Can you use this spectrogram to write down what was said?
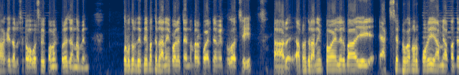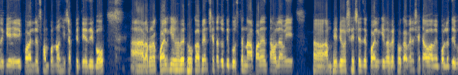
থাকে, তাহলে সেটা অবশ্যই কমেন্ট করে জানাবেন। তো বন্ধুরা, দেখতেই পাচ্ছেন রানিং কয়েলের চার নম্বর কয়েলটা আমি ঢোকাচ্ছি। আর আপনাদের রানিং কয়েলের বা এই এক ঢোকানোর পরেই আমি আপনাদেরকে এই কয়েলের সম্পূর্ণ হিসাবটি দিয়ে দিব। আর আপনারা কয়েল কীভাবে ঢোকাবেন সেটা যদি বুঝতে না পারেন, তাহলে আমি ভিডিও শেষে যে কয়েল কীভাবে ঢোকাবেন সেটাও আমি বলে দিব।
